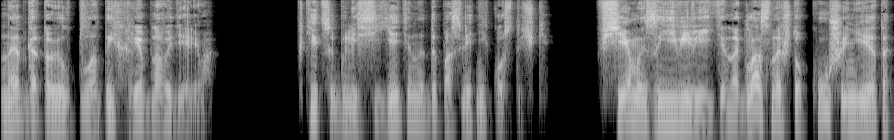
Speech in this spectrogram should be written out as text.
Нед готовил плоды хлебного дерева. Птицы были съедены до последней косточки. Все мы заявили единогласно, что кушанье это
